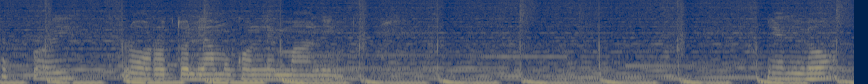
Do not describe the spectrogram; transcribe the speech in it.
E poi lo rotoliamo con le mani. E lo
